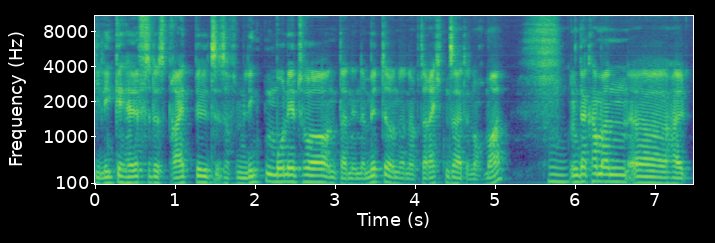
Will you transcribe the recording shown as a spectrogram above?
die linke Hälfte des Breitbilds ist auf dem linken Monitor und dann in der Mitte und dann auf der rechten Seite nochmal. Mhm. Und da kann man äh, halt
